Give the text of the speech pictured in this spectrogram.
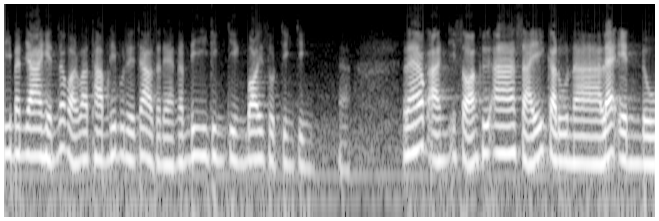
มีปัญญาเห็นซะก่อนว่าธรรมที่พระพุทธเจ้าแสดงกันดีจริง ๆ บริสุทธิ์จริงๆนะแล้วอันที่สองคืออาศัยกรุณาและเอ็นดู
